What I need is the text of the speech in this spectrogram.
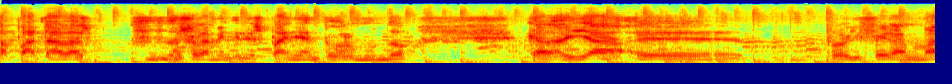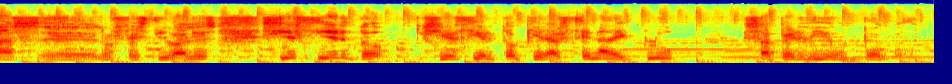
a patadas, no solamente en España, en todo el mundo. Cada día proliferan más los festivales. Sí es cierto, sí es cierto que la escena de club se ha perdido un poco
